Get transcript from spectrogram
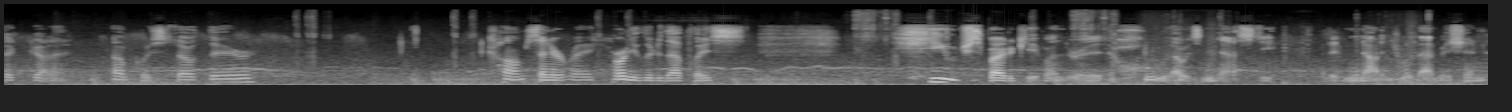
We got a outpost out there. Com center right. Already looted that place. Huge spider cave under it. Oh, that was nasty. I did not enjoy that mission.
